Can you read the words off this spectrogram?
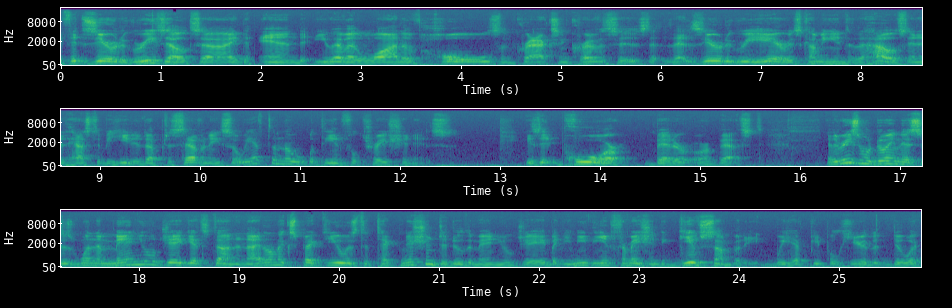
If it's zero degrees outside and you have a lot of holes and cracks and crevices, that, that zero degree air is coming into the house and it has to be heated up to 70. So we have to know what the infiltration is. Is it poor, better, or best? And the reason we're doing this is when the manual J gets done, and I don't expect you as the technician to do the manual J, but you need the information to give somebody. We have people here that do it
